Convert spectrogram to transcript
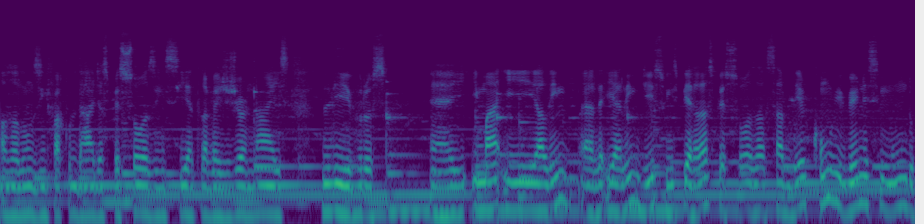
aos alunos em faculdade, às pessoas em si, através de jornais, livros. É, e, e, e, além, e além disso, inspirar as pessoas a saber como viver nesse mundo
